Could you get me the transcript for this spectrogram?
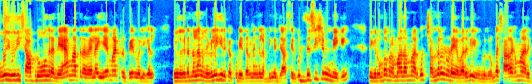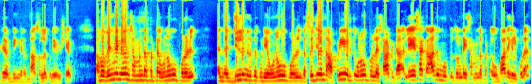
ஊதி ஊதி சாப்பிடுவோங்கிற அந்த ஏமாத்துற வேலை ஏமாற்று பேர் வழிகள் இவங்க கிட்ட இருந்தெல்லாம் கொஞ்சம் விலகி இருக்கக்கூடிய தருணங்கள் அப்படிங்கிற ஜாஸ்தி இருக்கும். டிசிஷன் மேக்கிங் இன்னைக்கு ரொம்ப பிரமாதமா இருக்கும். சந்திரனுடைய வருகை உங்களுக்கு ரொம்ப சாதகமா இருக்கு அப்படிங்கிறது தான் சொல்லக்கூடிய விஷயம். அப்போ வெண்மை நிறம் சம்பந்தப்பட்ட உணவுப் பொருள் இந்த ஜில்லுன்னு இருக்கக்கூடிய உணவுப் பொருள் இந்த ஃப்ரிட்ஜ்ல இருந்து அப்படியே எடுத்து உணவுப் பொருளை சாப்பிட்டா லேசா காது மூக்கு தொண்டை சம்பந்தப்பட்ட உபாதைகள் கூட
